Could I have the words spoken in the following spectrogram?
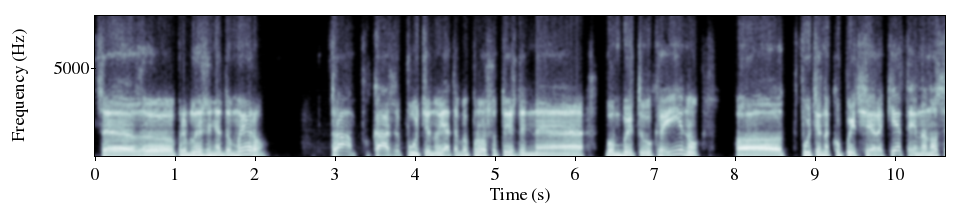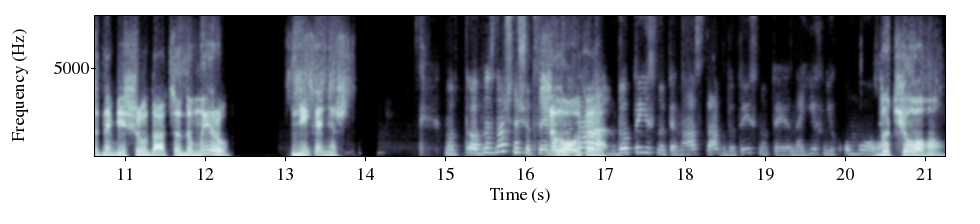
Це е, приближення до миру. Трамп каже Путіну: я тебе прошу тиждень не бомбити Україну. Е, Путін накопичує ракети і наносить найбільший удар. Це до миру? Ні, звісно. Ну, однозначно, що це мета дотиснути нас, так, дотиснути на їхніх умовах. До чого?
